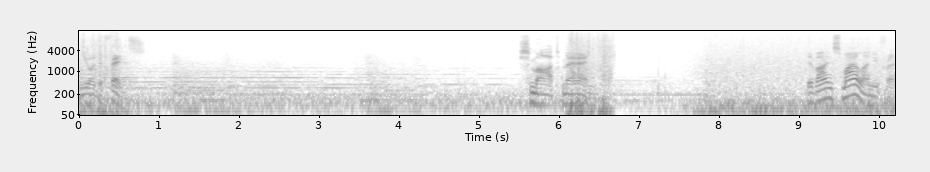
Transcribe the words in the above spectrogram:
in your defense? Smart man. Divine smile on you, friend.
